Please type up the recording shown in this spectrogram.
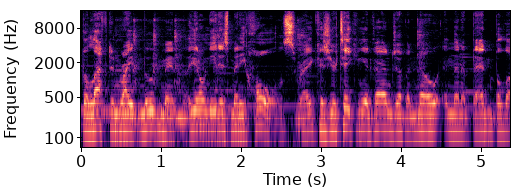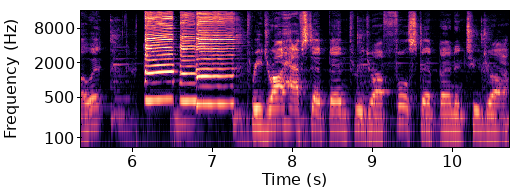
the left and right movement. You don't need as many holes, right? Because you're taking advantage of a note and then a bend below it three draw half step bend, three draw full step bend, and two draw.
